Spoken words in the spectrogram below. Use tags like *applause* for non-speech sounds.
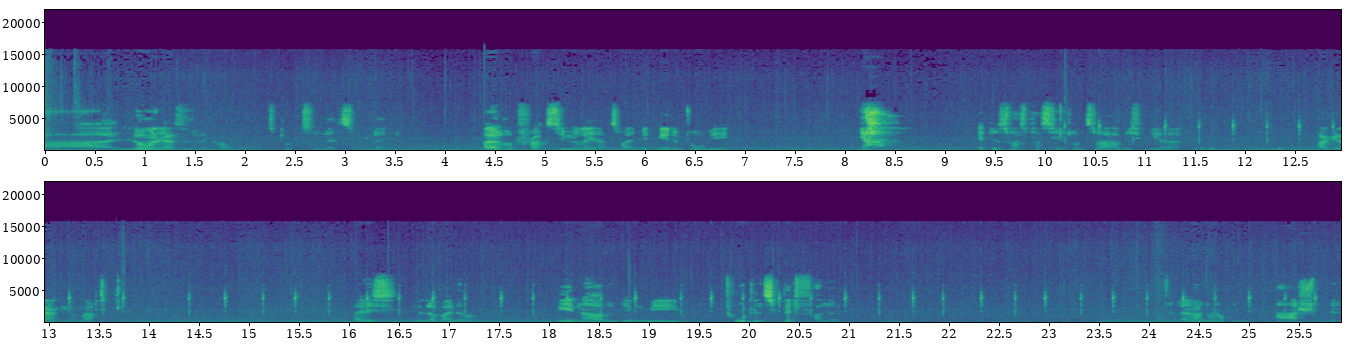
Hallo und herzlich willkommen zurück zu Let's Play Euro Truck Simulator 2 mit mir, dem Tobi. Ja, es ist was passiert und zwar habe ich mir ein paar Gedanken gemacht, weil ich mittlerweile jeden Abend irgendwie tot ins Bett falle und einfach nur noch ein Arsch bin.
